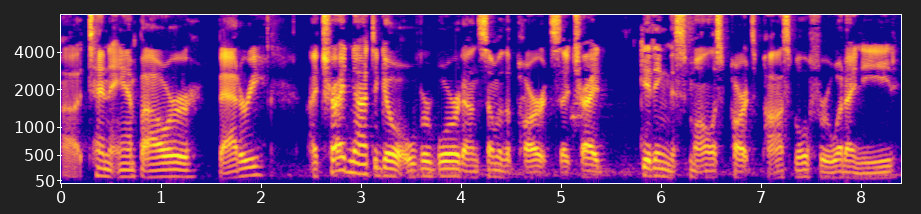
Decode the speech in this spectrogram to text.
uh, 10 amp hour battery. I tried not to go overboard on some of the parts. I tried getting the smallest parts possible for what I need.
